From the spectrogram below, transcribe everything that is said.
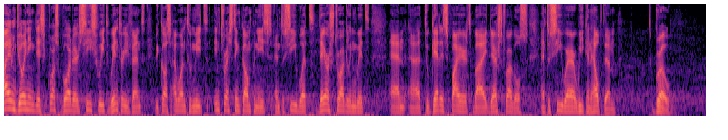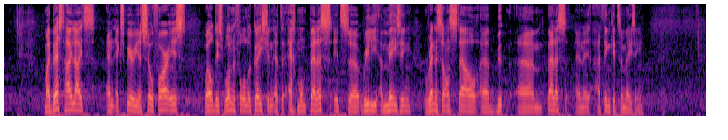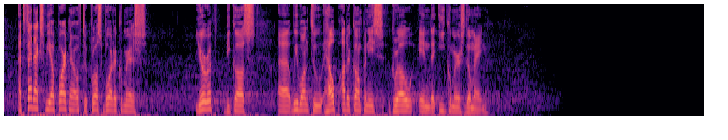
I am joining this cross-border C-suite winter event because I want to meet interesting companies and to see what they are struggling with and uh, to get inspired by their struggles and to see where we can help them grow. My best highlights and experience so far is well, this wonderful location at the Egmont Palace. It's a really amazing Renaissance style uh, um, palace and I think it's amazing. At FedEx we are partner of the Cross-Border Commerce Europe because uh, we want to help other companies grow in the e-commerce domain.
